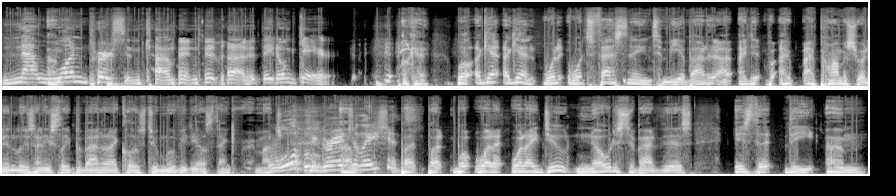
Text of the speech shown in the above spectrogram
Not one person commented on it. They don't care. Okay. Well, again, again, what what's fascinating to me about it, I I, did, I I promise you, I didn't lose any sleep about it. I closed two movie deals. Thank you very much. Congratulations. But but but what I, what I do notice about it is is that the um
